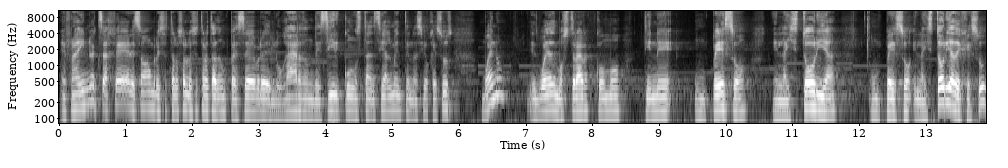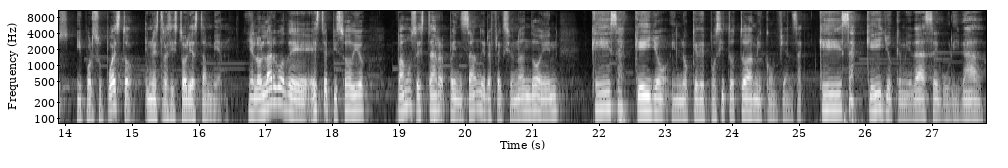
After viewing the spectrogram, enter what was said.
Efraín, no exageres, hombre, solo se trata de un pesebre, del lugar donde circunstancialmente nació Jesús. Bueno, les voy a demostrar cómo tiene un peso en la historia, un peso en la historia de Jesús y por supuesto en nuestras historias también. Y a lo largo de este episodio vamos a estar pensando y reflexionando en qué es aquello en lo que deposito toda mi confianza, qué es aquello que me da seguridad,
